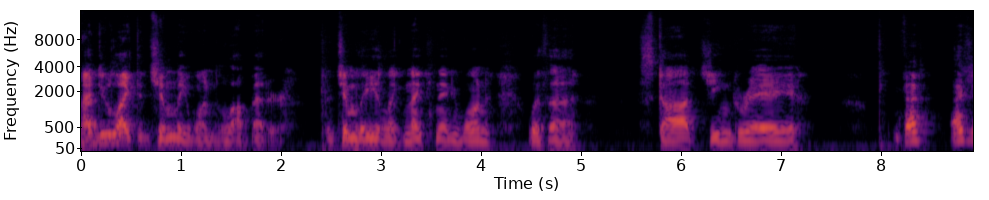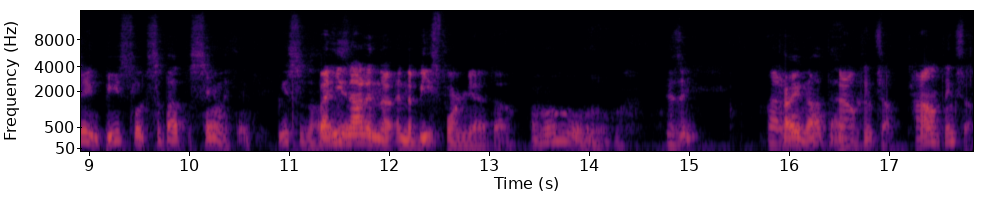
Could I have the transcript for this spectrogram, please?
I do like the Jim Lee one a lot better. The Jim Lee, like 1991, with uh, Scott, Jean Grey. In fact, actually, Beast looks about the same. I think Beast is on. But he's not in the in the beast form yet though. Oh, Is he? Probably don't, that. I don't think so. I don't think so.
